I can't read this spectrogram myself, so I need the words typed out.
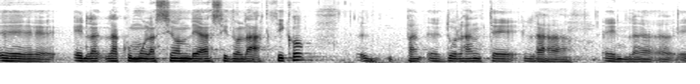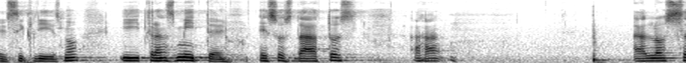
eh, la, la, acumulación de ácido láctico durante el, ciclismo y transmite esos datos a, a los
